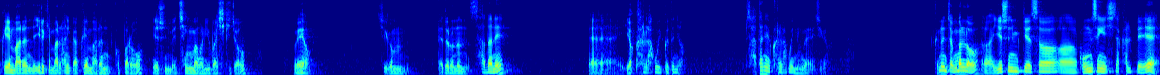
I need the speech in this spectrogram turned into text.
그의 말은 이렇게 말을 하니까 그의 말은 곧바로 예수님의 책망을 유발시키죠. 왜요? 지금 베드로는 사단의 역할을 하고 있거든요. 사단의 역할을 하고 있는 거예요, 지금. 그는 정말로 어, 예수님께서 어, 공생이 시작할 때에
